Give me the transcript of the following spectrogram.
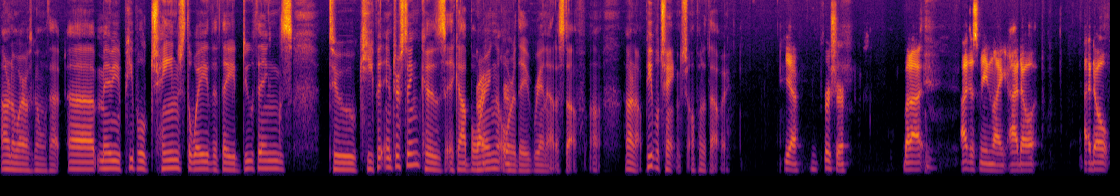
I don't know where I was going with that. Uh, maybe people change the way that they do things to keep it interesting because it got boring sure. or they ran out of stuff. Uh, I don't know. People change. I'll put it that way. Yeah, for sure. But I I just mean like I don't I don't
